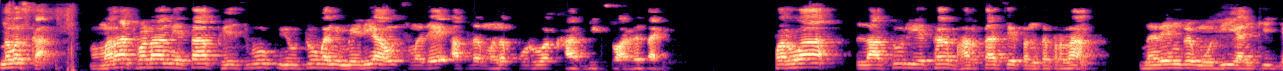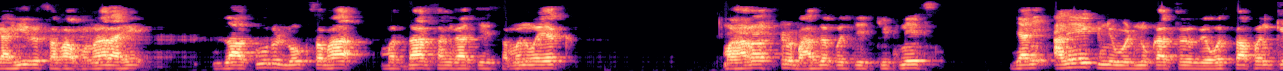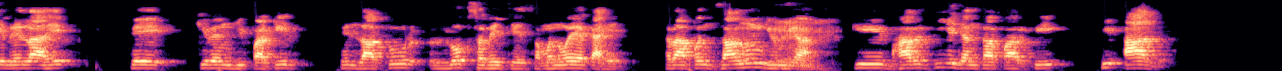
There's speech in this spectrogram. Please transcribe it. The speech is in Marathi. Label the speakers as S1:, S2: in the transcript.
S1: नमस्कार. मराठवाडा नेता फेसबुक यूट्यूब आणि मीडिया हाऊसमध्ये आपलं मनपूर्वक हार्दिक स्वागत आहे. परवा लातूर येथं भारताचे पंतप्रधान नरेंद्र मोदी यांची जाहीर सभा होणार आहे. लातूर लोकसभा मतदारसंघाचे समन्वयक महाराष्ट्र भाजपचे चिटणीस ज्यांनी अनेक निवडणुकाचं व्यवस्थापन केलेलं आहे. ते किरणजी पाटील हे लातूर लोकसभेचे समन्वयक आहेत. तर आपण जाणून घेऊया की भारतीय जनता पार्टी ही आज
